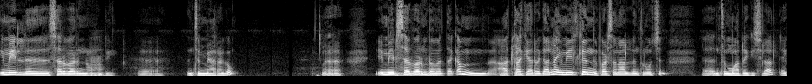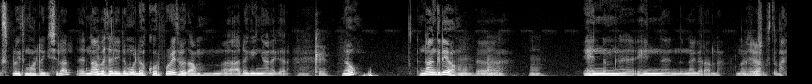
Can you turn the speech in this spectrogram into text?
email server ን ነው እንግዲህ እንት የሚያደርገው። email server ን በመጠቀም attack ያደርጋል። ና email ክን personal እንትኖችን እንትን ማድረግ ይችላል exploit ማድረግ ይችላል እና በተለይ ደግሞ ለ corporate በጣም አደገኛ ነገር ነው። እና እንግዲህ ያው ይህንም ይህን ነገር አለ ማይክሮሶፍት ላይ።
